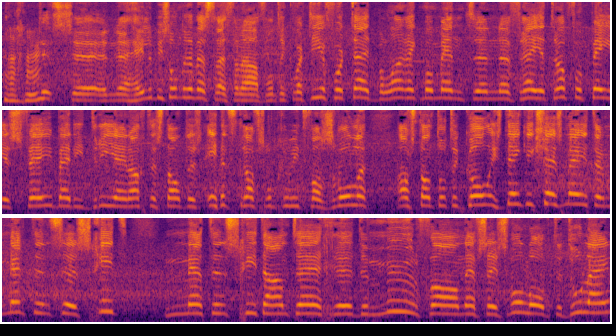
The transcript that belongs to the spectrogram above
Ragnar? Het is eh, een eh, hele bijzondere wedstrijd vanavond. Een kwartier voor tijd. Belangrijk moment. Een vrije trap voor PSV. Bij die 3-1 achterstand dus in het strafschopgebied van Zwolle. Afstand tot de goal is denk ik 6 meter. Mertens schiet. Mertens schiet aan tegen de muur van FC Zwolle op de doellijn.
